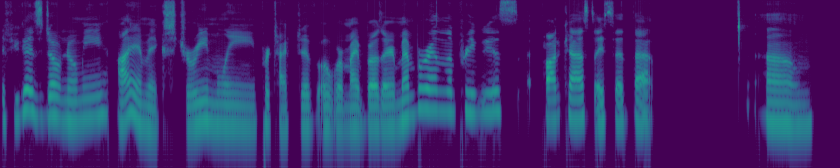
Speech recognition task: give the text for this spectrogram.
if you guys don't know me i am extremely protective over my brother. Remember in the previous podcast i said that um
